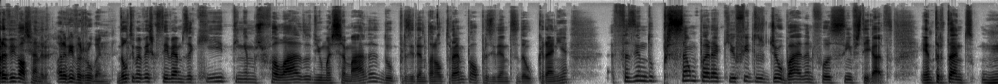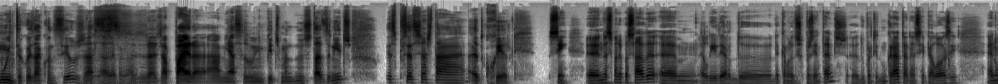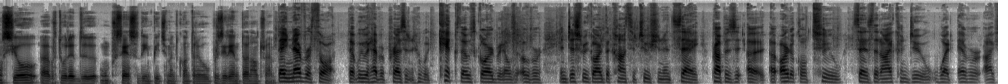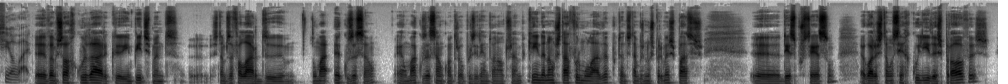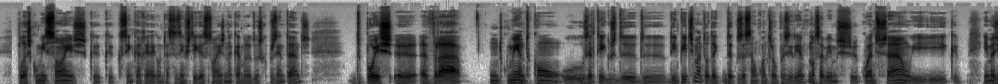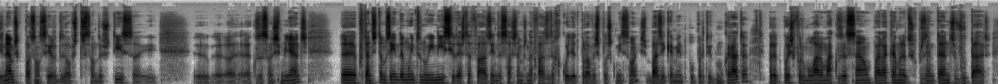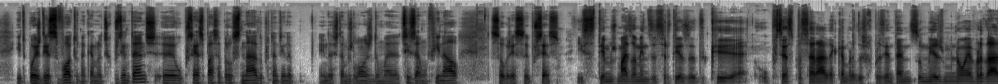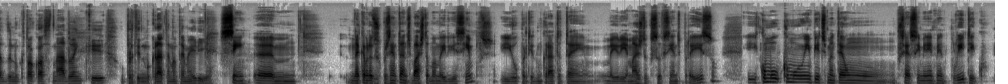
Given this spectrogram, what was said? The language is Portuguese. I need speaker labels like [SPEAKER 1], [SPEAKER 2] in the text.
[SPEAKER 1] Ora viva Alexandre.
[SPEAKER 2] Ora viva Ruben.
[SPEAKER 1] Da última vez que estivemos aqui, tínhamos falado de uma chamada do presidente Donald Trump ao presidente da Ucrânia, fazendo pressão para que o filho de Joe Biden fosse investigado. Entretanto, muita coisa aconteceu, já,
[SPEAKER 2] verdade, é verdade.
[SPEAKER 1] já, já paira a ameaça do impeachment nos Estados Unidos. Esse processo já está a decorrer.
[SPEAKER 2] Sim. Uh, na semana passada, um, a líder de, da Câmara dos Representantes, uh, do Partido Democrata, Nancy Pelosi, anunciou a abertura de um processo de impeachment contra o presidente Donald Trump.
[SPEAKER 3] They never thought that we would have a president who would kick those guardrails over and disregard the Constitution and say, Proposi uh, Article 2 says that I can do whatever I feel like.
[SPEAKER 2] vamos só recordar que impeachment, estamos a falar de uma acusação é uma acusação contra o presidente Donald Trump que ainda não está formulada, portanto, estamos nos primeiros passos uh, desse processo. Agora estão a ser recolhidas provas pelas comissões que, que, que, se encarregam dessas investigações na Câmara dos Representantes. Depois uh, haverá um documento com os artigos de, de, de impeachment ou de, de, acusação contra o presidente. Não sabemos quantos são e, e, e imaginamos que possam ser de obstrução da justiça e uh, acusações semelhantes. Uh, portanto, estamos ainda muito no início desta fase, ainda só estamos na fase de recolha de provas pelas comissões, basicamente pelo Partido Democrata, para depois formular uma acusação para a Câmara dos Representantes votar. E depois desse voto na Câmara dos Representantes, uh, o processo passa para o Senado, portanto, ainda, ainda estamos longe de uma decisão final sobre esse processo.
[SPEAKER 1] E se temos mais ou menos a certeza de que eh, o processo passará da Câmara dos Representantes, o mesmo não é verdade no que toca ao Senado, em que o Partido Democrata não tem maioria.
[SPEAKER 2] Sim. Um ehm, na Câmara dos Representantes basta uma maioria simples e o Partido Democrata tem maioria mais do que suficiente para isso. E como, como o impeachment é um processo eminentemente político,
